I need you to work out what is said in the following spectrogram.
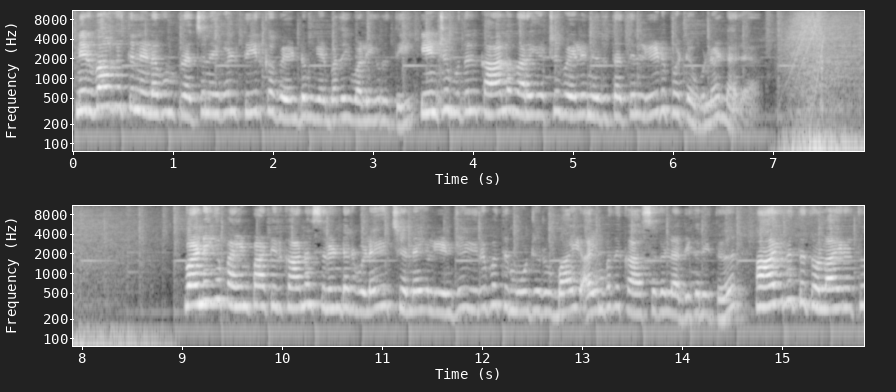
நிர்வாகத்தில் நிலவும் பிரச்சினைகள் தீர்க்க வேண்டும் என்பதை வலியுறுத்தி இன்று முதல் கால வரையற்ற வேலை நிறுத்தத்தில் ஈடுபட்டு உள்ளனர். வணிக பயன்பாட்டிற்கான சிலிண்டர் விலை சென்னையில் இன்று இருபத்தி மூன்று ரூபாய் ஐம்பது காசுகள் அதிகரித்து ஆயிரத்து தொள்ளாயிரத்து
